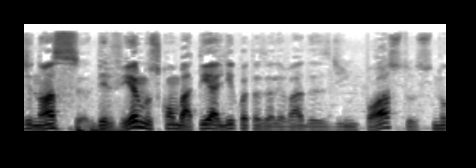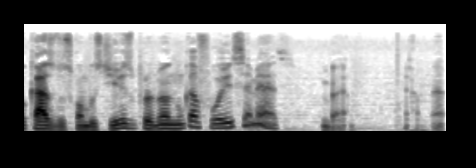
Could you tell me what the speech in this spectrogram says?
de nós devermos combater alíquotas elevadas de impostos, no caso dos combustíveis, o problema nunca foi o ICMS. É, é.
